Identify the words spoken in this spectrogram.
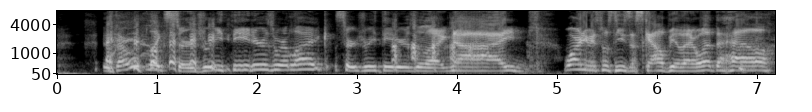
Is that what like surgery theaters were like? Surgery theaters were like, nah, I, why aren't you even supposed to use a scalpel there? What the hell?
